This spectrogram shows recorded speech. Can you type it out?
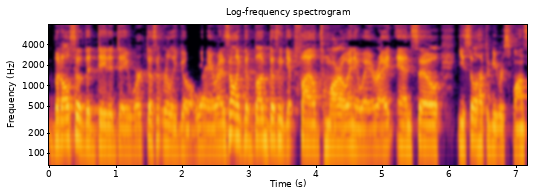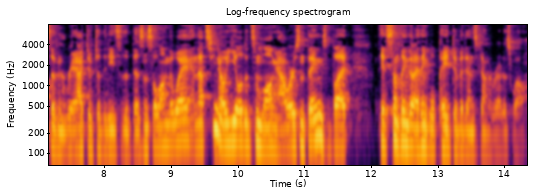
but also the day to day work doesn't really go away, right? It's not like the bug doesn't get filed tomorrow anyway, right? And so you still have to be responsive and reactive to the needs of the business along the way. And that's, you know, yielded some long hours and things, but it's something that I think will pay dividends down the road as well.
